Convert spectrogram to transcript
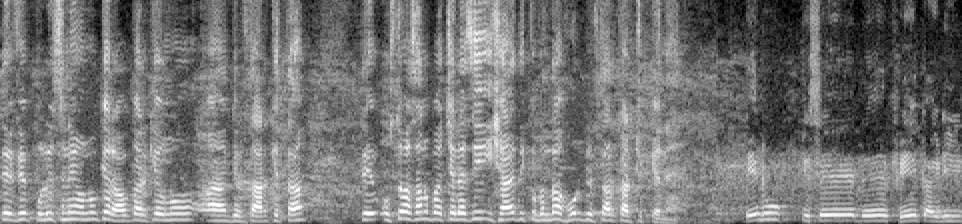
ਤੇ ਫਿਰ ਪੁਲਿਸ ਨੇ ਉਹਨੂੰ ਘਿਰਾਓ ਕਰਕੇ ਉਹਨੂੰ ਅ, ਗ੍ਰਿਫਤਾਰ ਕੀਤਾ। ਤੇ ਉਸ ਤੋਂ ਬਾਅਦ ਸਾਨੂੰ ਪਤਾ ਚੱਲਿਆ ਸੀ, ਸ਼ਾਇਦ ਇੱਕ ਬੰਦਾ ਹੋਰ ਗ੍ਰਿਫਤਾਰ ਕਰ ਚੁੱਕੇ ਨੇ। ਇਹਨੂੰ ਕਿਸੇ ਨੇ ਫੇਕ ਆਈਡੀ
